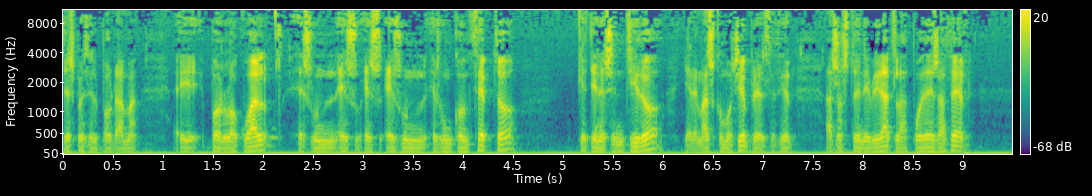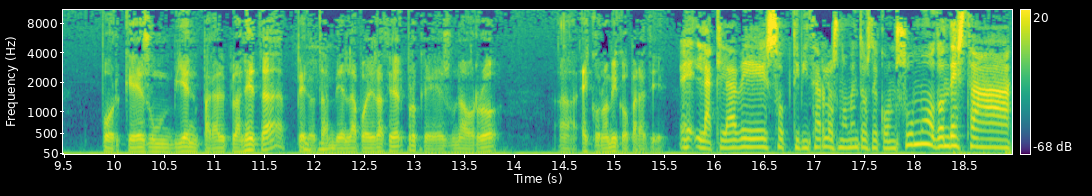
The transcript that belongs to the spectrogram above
después del programa. Eh, por lo cual es un, es, es, un, es un concepto que tiene sentido y además, como siempre, es decir, la sostenibilidad la puedes hacer porque es un bien para el planeta, pero también la puedes hacer porque es un ahorro Ah, económico para ti. Eh, la clave es optimizar los momentos de consumo. ¿Dónde está,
